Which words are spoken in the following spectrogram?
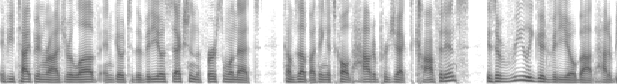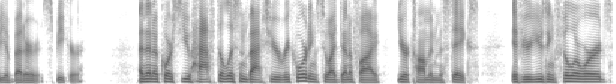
If you type in Roger Love and go to the video section, the first one that comes up, I think it's called How to Project Confidence, is a really good video about how to be a better speaker. And then, of course, you have to listen back to your recordings to identify your common mistakes if you're using filler words,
